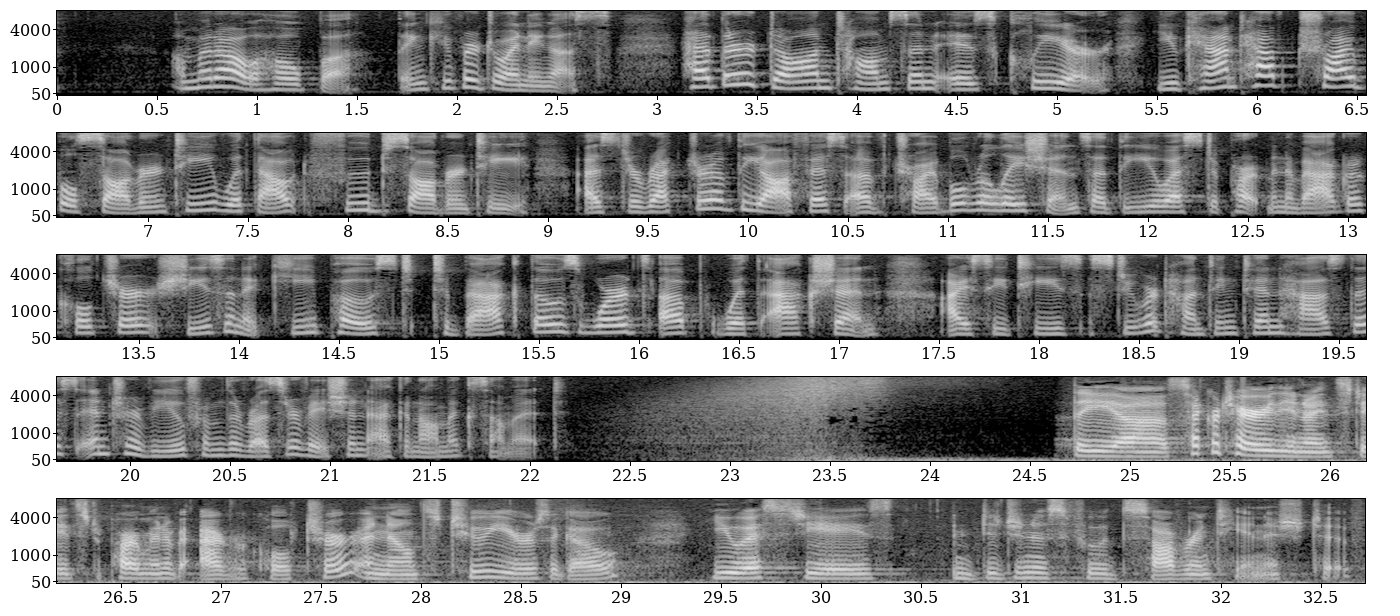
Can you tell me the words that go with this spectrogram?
I'm Amara Hopa, thank you for joining us. Heather Dawn Thompson is clear. You can't have tribal sovereignty without food sovereignty. As director of the Office of Tribal Relations at the U.S. Department of Agriculture, she's in a key post to back those words up with action. ICT's Stewart Huntington has this interview from the Reservation Economic Summit. The uh, Secretary of the United States Department of Agriculture announced two years ago USDA's Indigenous Food Sovereignty Initiative.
